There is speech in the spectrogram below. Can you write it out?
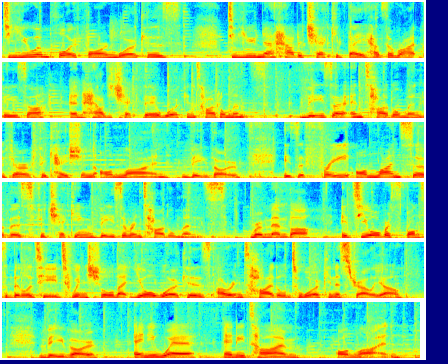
Do you employ foreign workers? Do you know how to check if they have the right visa and how to check their work entitlements? Visa Entitlement Verification Online, (VEVO) is a free online service for checking visa entitlements. Remember, it's your responsibility to ensure that your workers are entitled to work in Australia. VEVO, anywhere, anytime, online.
